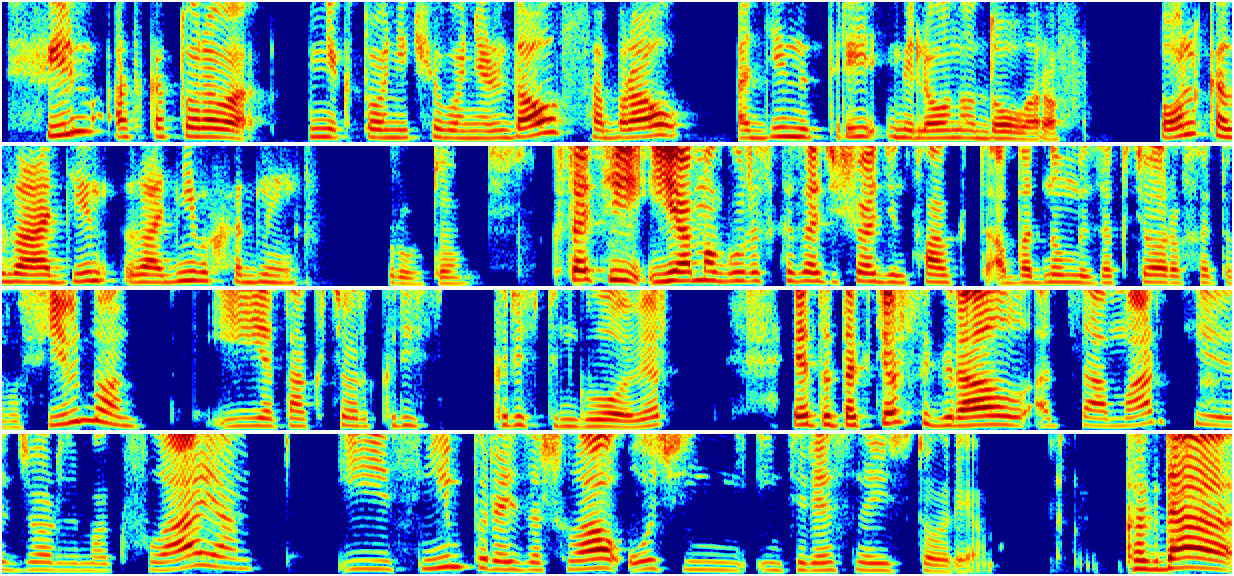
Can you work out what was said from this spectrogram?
фильм, от которого никто ничего не ждал, собрал 1,3 миллиона долларов только за, один, за одни выходные. Круто. Кстати, я могу рассказать еще один факт об одном из актеров этого фильма. И это актер Крис, Криспин Гловер. Этот актер сыграл отца Марти, Джорджа Макфлая, и с ним произошла очень интересная история. Когда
